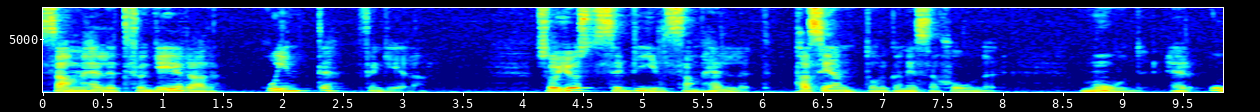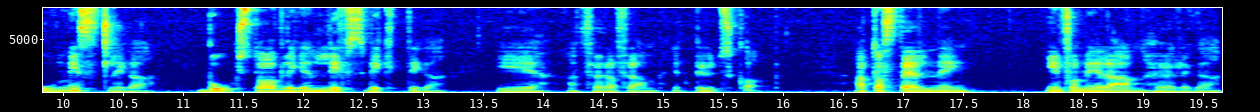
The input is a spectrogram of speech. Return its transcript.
samhället fungerar och inte fungerar. Så just civilsamhället, patientorganisationer, MOD är omistliga, bokstavligen livsviktiga i att föra fram ett budskap. Att ta ställning, informera anhöriga,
